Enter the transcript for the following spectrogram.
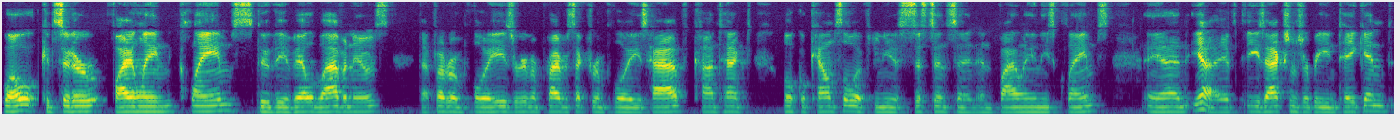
Well, consider filing claims through the available avenues that federal employees or even private sector employees have. Contact local counsel if you need assistance in, in filing these claims. And yeah, if these actions are being taken,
